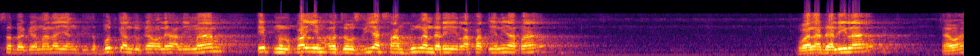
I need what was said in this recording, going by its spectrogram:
sebagaimana yang disebutkan juga oleh al-Imam Ibnul Qayyim Al-Jauziyah sambungan dari lafaz ini apa? Wala dalila apa?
